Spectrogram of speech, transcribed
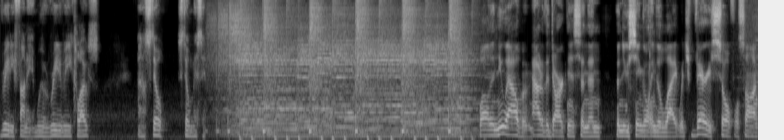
really funny. And we were really, really close. And I still, still miss him. Well, the new album, Out of the Darkness, and then the new single, Into the Light, which very soulful song.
